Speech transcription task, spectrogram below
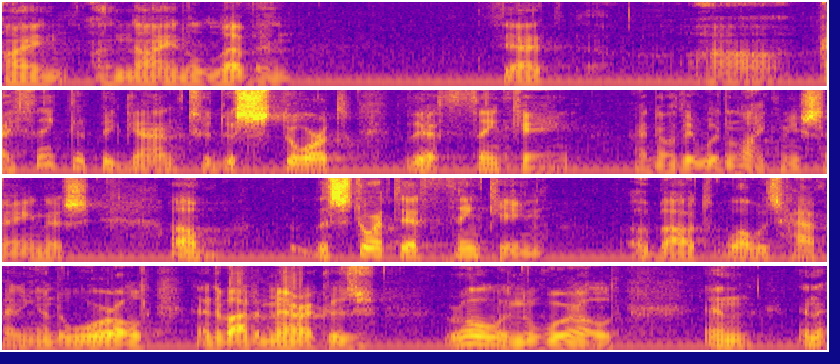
on 9-11 that uh, I think it began to distort their thinking. I know they wouldn't like me saying this. Um, distort their thinking about what was happening in the world and about America's role in the world. And, and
